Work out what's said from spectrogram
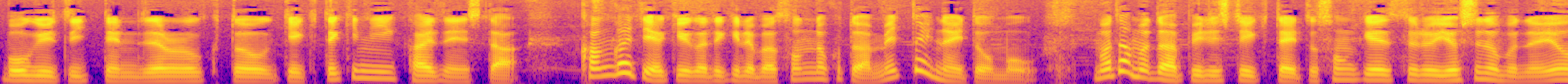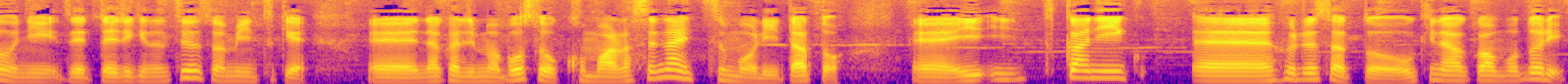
防御率1.06と劇的に改善した。考えて野球ができればそんなことはめったにないと思う。まだまだアピールしていきたいと尊敬する吉信のように絶対的な強さを身につけ、えー、中島ボスを困らせないつもりだと。えー、5日に、えー、ふるさと沖縄から戻り、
